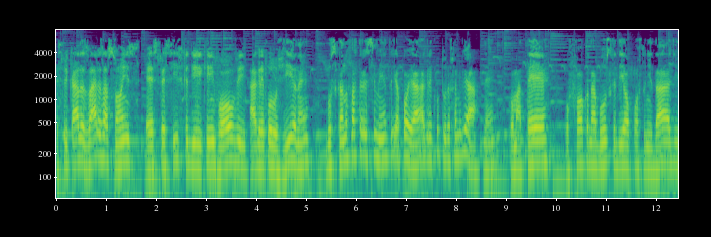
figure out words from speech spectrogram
explicadas várias ações é, específicas de que envolve a agroecologia, né, buscando o fortalecimento e apoiar a agricultura familiar, né, como até o foco na busca de oportunidade,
